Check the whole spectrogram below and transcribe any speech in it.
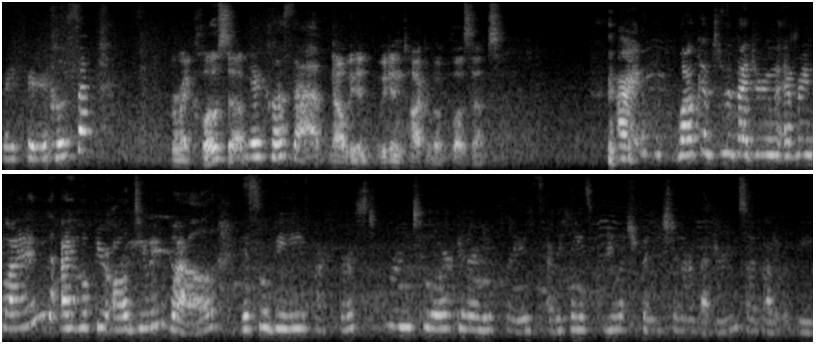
Ready for your close up? For my close-up, Your close up. no, we didn't. We didn't talk about close-ups. All right. Welcome to the bedroom, everyone. I hope you're all doing well. This will be our first room tour in our new place. Everything is pretty much finished in our bedroom, so I thought it would be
